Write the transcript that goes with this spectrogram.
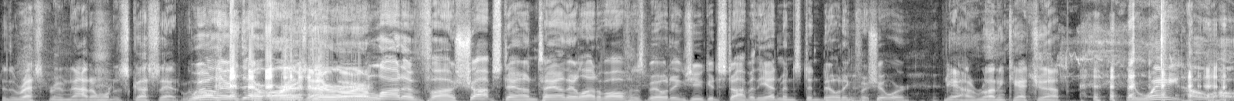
to the restroom. Now I don't want to discuss that. With Well, there there are friends out there are a lot of uh, shops downtown. There are a lot of office buildings. You could stop at the Edmisten building for sure. Yeah, I'll run and catch up. Say, wait, ho, ho,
